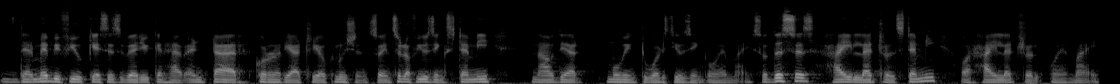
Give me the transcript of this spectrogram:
there may be few cases where you can have entire coronary artery occlusion. So instead of using STEMI, now they are moving towards using OMI. So this is high lateral STEMI or high lateral OMI.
